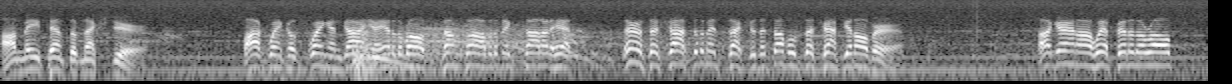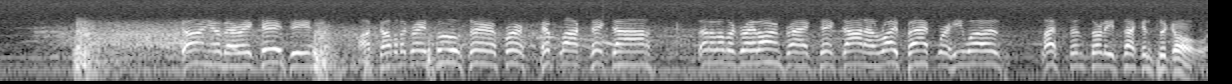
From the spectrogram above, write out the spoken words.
on May 10th of next year. Bockwinkel swinging Gagne into the ropes, comes off with a big solid hit. There's a shot to the midsection that doubles the champion over. Again, a whip into the ropes. Gagne very cagey. A couple of great moves there. First hip lock takedown, then another great arm drag takedown, and right back where he was less than 30 seconds ago.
